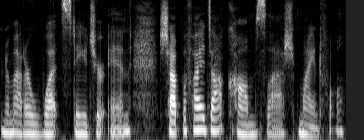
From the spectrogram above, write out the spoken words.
no matter what stage you're in. Shopify.com slash mindful.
